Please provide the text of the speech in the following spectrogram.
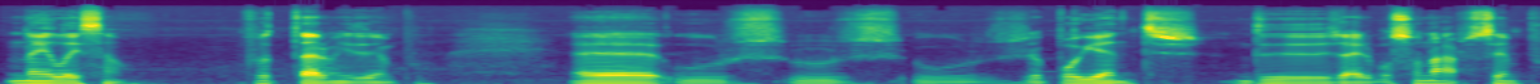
na eleição. Vou-te dar um exemplo. Uh, os, os, os apoiantes de Jair Bolsonaro sempre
